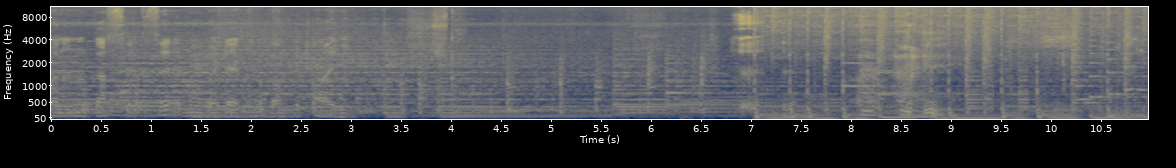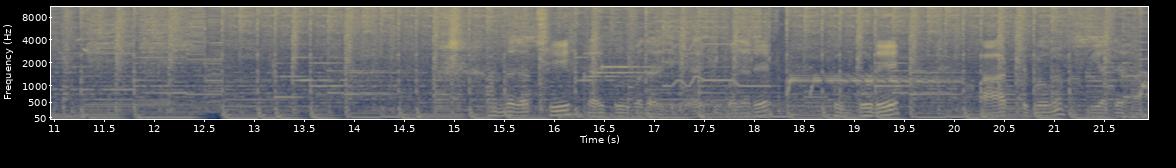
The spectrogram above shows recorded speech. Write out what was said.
বানানোর কাজ চলছে নৌকাটা এখনও কমপ্লিট হয়নি। আমরা যাচ্ছি রায়পুর বাজারের দিকে। রায়পুর বাজারে খুব ভোরে পাট এবং পেঁয়াজের হাট।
